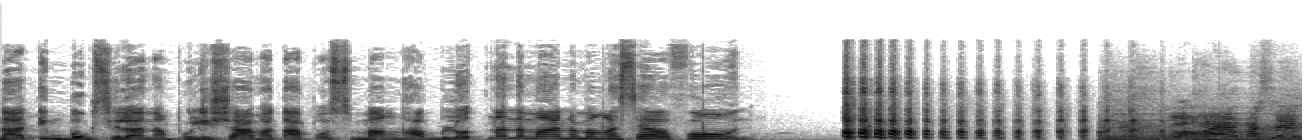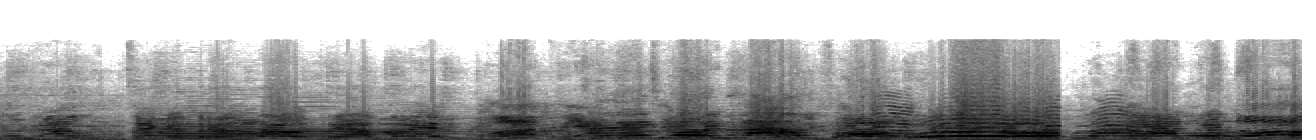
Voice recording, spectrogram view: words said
natimbog sila ng pulisya matapos manghablot na naman ng mga cellphone. Oh, kaya pa second round! Second round daw, 300. Oh, 300 second round! Oh! 300 oh!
